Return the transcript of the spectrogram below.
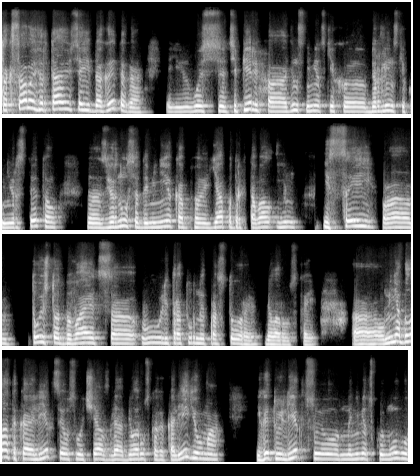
таксама вяртаюся і да гэтага. І вось цяпер адзін з нямецкіх берлінскіх універсітэтаў звярнуўся да мяне каб я падрыхтаваў ім эсэй про тое што адбываецца у літаратурнай прасторы беларускай. У меня была такая лекцыя ў свой час для беларускага калегіума і гэтую лекцыю на нямецкую мову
